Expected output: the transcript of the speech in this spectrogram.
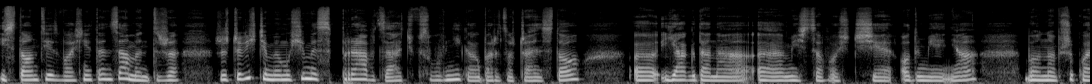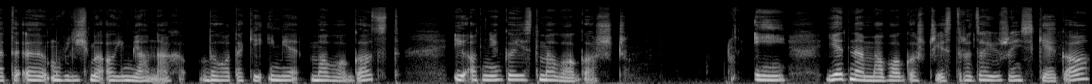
I stąd jest właśnie ten zamęt, że rzeczywiście my musimy sprawdzać w słownikach bardzo często, jak dana e, miejscowość się odmienia, bo na przykład e, mówiliśmy o imionach. Było takie imię Małogost i od niego jest Małogoszcz. I jedna małogoszcz jest rodzaju żeńskiego,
